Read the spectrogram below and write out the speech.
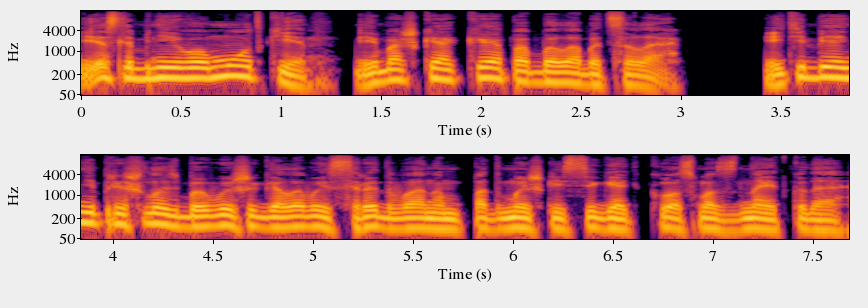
Если б не его мутки, и башка Кэпа была бы цела. И тебе не пришлось бы выше головы с Редваном под мышкой сигать космос знает куда.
